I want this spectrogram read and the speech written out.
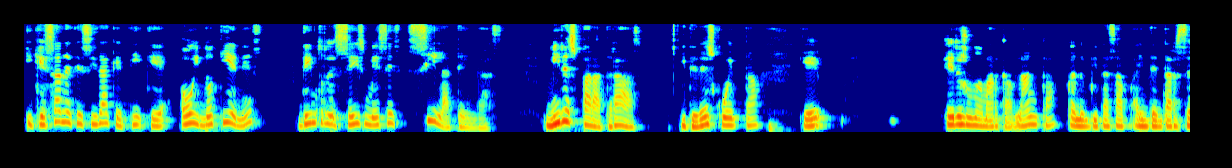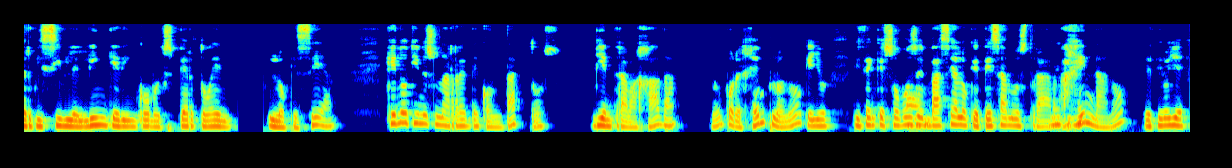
Y que esa necesidad que, que hoy no tienes, dentro de seis meses sí la tengas. Mires para atrás y te des cuenta que eres una marca blanca cuando empiezas a, a intentar ser visible en LinkedIn como experto en lo que sea, que no tienes una red de contactos bien trabajada, ¿no? Por ejemplo, ¿no? Que ellos dicen que somos en base a lo que pesa nuestra agenda, ¿no? Decir, oye,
